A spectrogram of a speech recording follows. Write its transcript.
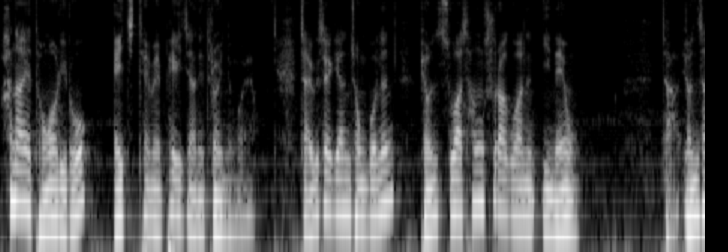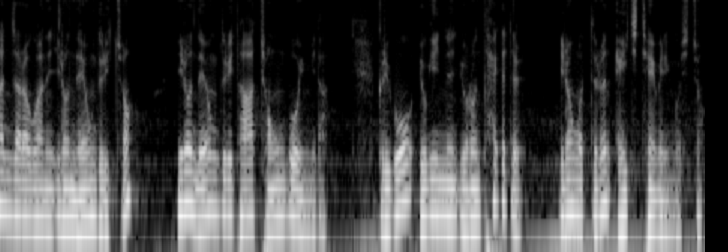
하나의 덩어리로 HTML 페이지 안에 들어있는 거예요. 자, 여기서 얘기하는 정보는 변수와 상수라고 하는 이 내용 자, 연산자라고 하는 이런 내용들 있죠? 이런 내용들이 다 정보입니다. 그리고 여기 있는 이런 태그들 이런 것들은 HTML인 것이죠.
